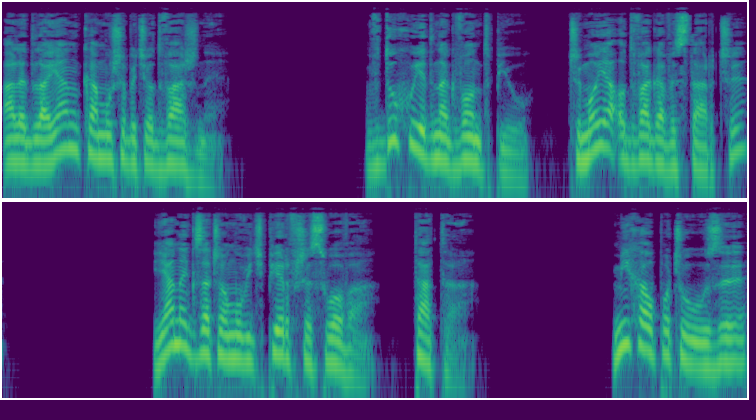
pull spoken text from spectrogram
Ale dla Janka muszę być odważny. W duchu jednak wątpił, czy moja odwaga wystarczy? Janek zaczął mówić pierwsze słowa, tata. Michał poczuł łzy,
